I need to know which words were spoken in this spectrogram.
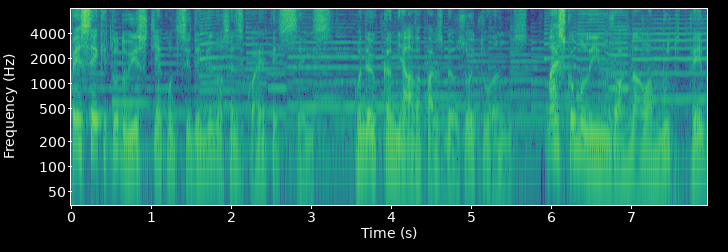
Pensei que tudo isso tinha acontecido em 1946, quando eu caminhava para os meus oito anos. Mas como li no jornal há muito tempo,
